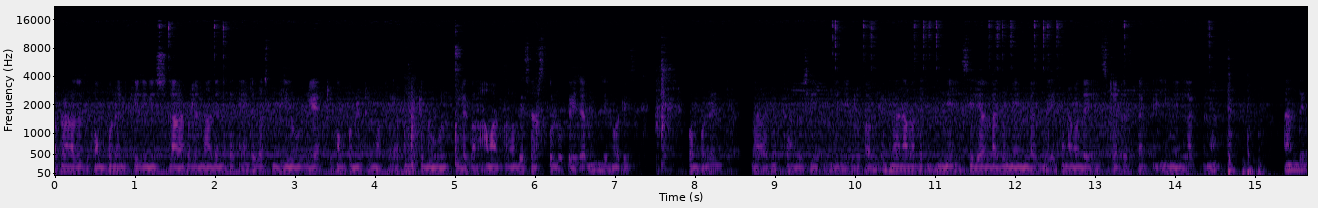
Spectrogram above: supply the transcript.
আপনারা যদি কম্পোনেন্ট কী জিনিস লাগাতে না জেনে থাকেন, এটা জাস্ট ভিউ রিয়াক্টিভ কম্পোনেন্টের মতো আপনি একটু গুগল খুলে বা আমার, আমাদের সার্চ করলেও পেয়ে যাবেন যে হোয়াট ইজ কম্পোনেন্ট লাগাবেন তাহলে সেই মেনুগুলো পাবেন। এখানে আমাদের সিরিয়াল লাগবে নেম লাগবে। এখানে আমাদের স্ট্যাটাস লাগবে ইমেল লাগবে না। And then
